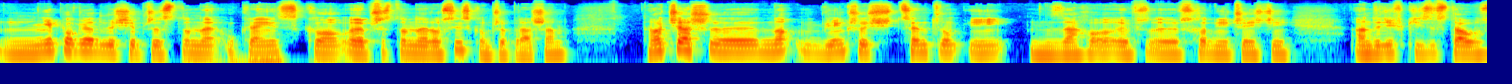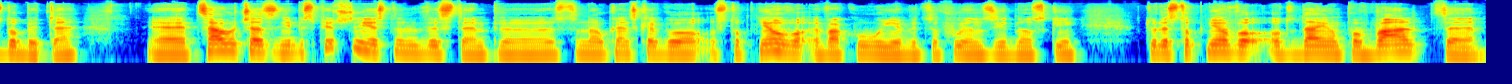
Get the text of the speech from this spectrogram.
mm, nie powiodły się przez stronę ukraińską, e, przez stronę rosyjską, przepraszam, chociaż e, no, większość centrum i wschodniej części Andriwki zostało zdobyte. E, Cały czas niebezpieczny jest ten występ. e, Strona ukraińska go stopniowo ewakuuje, wycofując jednostki, które stopniowo oddają po walce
